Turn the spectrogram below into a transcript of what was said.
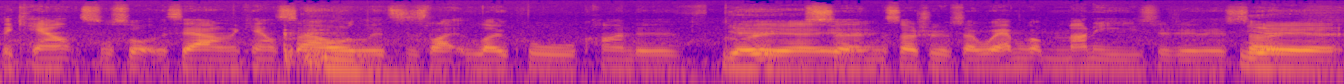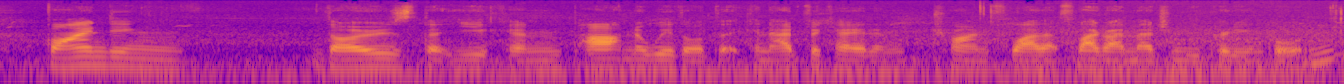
The council sort this out, and the council say, oh, this is like local kind of Yeah, yeah, groups yeah. and social groups. So we haven't got money to do this. So yeah, yeah. finding those that you can partner with or that can advocate and try and fly that flag, I imagine, would be pretty important.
